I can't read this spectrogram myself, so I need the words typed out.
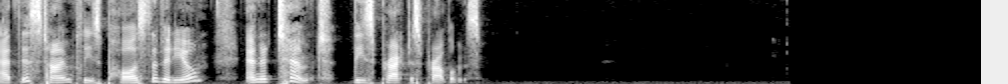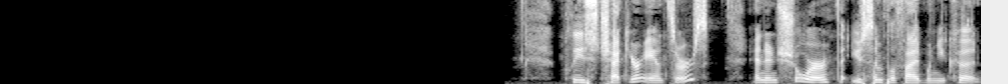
At this time, please pause the video and attempt these practice problems. Please check your answers and ensure that you simplified when you could.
